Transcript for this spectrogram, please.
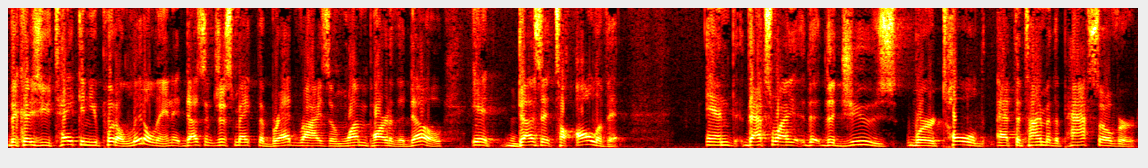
because you take and you put a little in, it doesn't just make the bread rise in one part of the dough, it does it to all of it. And that's why the, the Jews were told at the time of the Passover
